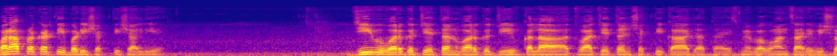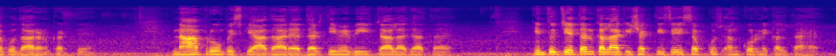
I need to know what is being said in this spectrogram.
परा प्रकृति बड़ी शक्तिशाली है। जीव, वर्ग, चेतन, वर्ग, जीव, कला अथवा चेतन शक्ति कहा जाता है। इसमें भगवान सारे विश्व को धारण करते हैं। नाप रूप इसके आधार है। धरती में बीज डाला जाता है। किंतु चेतन कला की शक्ति से सब कुछ अंकुर निकलता है।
